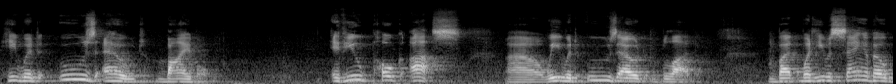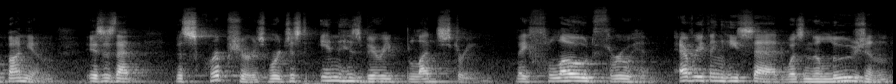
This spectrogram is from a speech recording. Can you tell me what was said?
he would ooze out Bible. If you poke us, uh, we would ooze out blood. But what he was saying about Bunyan is, is that the scriptures were just in his very bloodstream. They flowed through him. Everything he said was an allusion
